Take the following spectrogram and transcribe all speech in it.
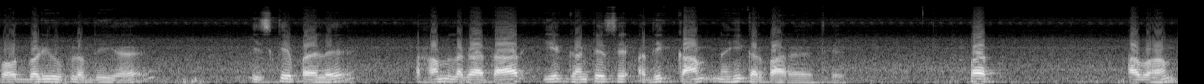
बहुत बड़ी उपलब्धि है। इसके पहले हम लगातार एक घंटे से अधिक काम नहीं कर पा रहे थे। पर अब हम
